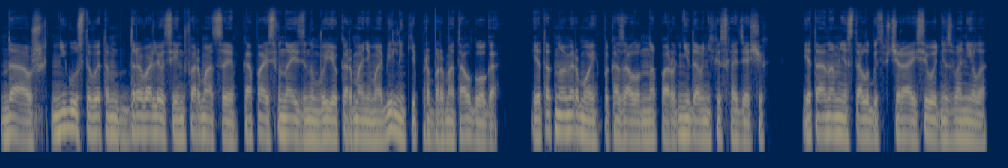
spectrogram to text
Да уж, не густо в этом дроволете информации, копаясь в найденном в ее кармане мобильнике, пробормотал Гога. «Этот номер мой», – показал он на пару недавних исходящих. «Это она мне, стало быть, вчера и сегодня звонила.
